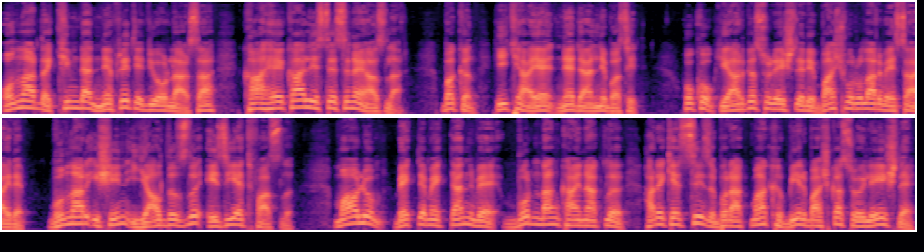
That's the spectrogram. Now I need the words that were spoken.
Onlar da kimden nefret ediyorlarsa KHK listesine yazdılar. Bakın hikaye nedenli basit. Hukuk, yargı süreçleri, başvurular vesaire. Bunlar işin yaldızlı eziyet faslı. Malum beklemekten ve bundan kaynaklı hareketsiz bırakmak bir başka söyleyişle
